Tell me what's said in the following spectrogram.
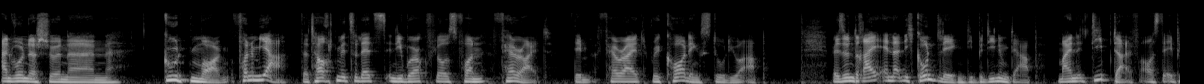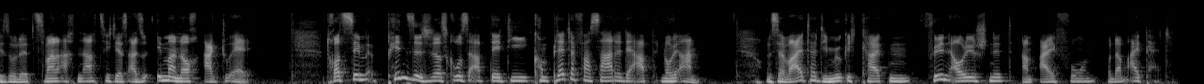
Einen wunderschönen guten Morgen. Vor einem Jahr, da tauchten wir zuletzt in die Workflows von Ferrite, dem Ferrite Recording Studio, ab. Version 3 ändert nicht grundlegend die Bedienung der App. Mein Deep Dive aus der Episode 288, der ist also immer noch aktuell. Trotzdem pinselte das große Update die komplette Fassade der App neu an. Und es erweitert die Möglichkeiten für den Audioschnitt am iPhone und am iPad.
